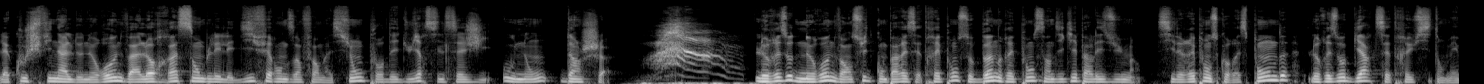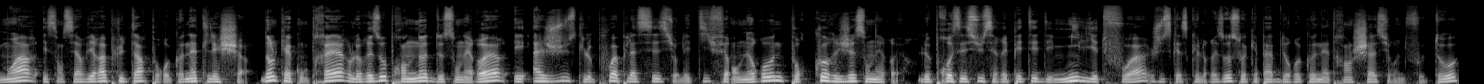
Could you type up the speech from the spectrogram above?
La couche finale de neurones va alors rassembler les différentes informations pour déduire s'il s'agit ou non d'un chat. Le réseau de neurones va ensuite comparer cette réponse aux bonnes réponses indiquées par les humains. Si les réponses correspondent, le réseau garde cette réussite en mémoire et s'en servira plus tard pour reconnaître les chats. Dans le cas contraire, le réseau prend note de son erreur et ajuste le poids placé sur les différents neurones pour corriger son erreur. Le processus est répété des milliers de fois jusqu'à ce que le réseau soit capable de reconnaître un chat sur une photo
